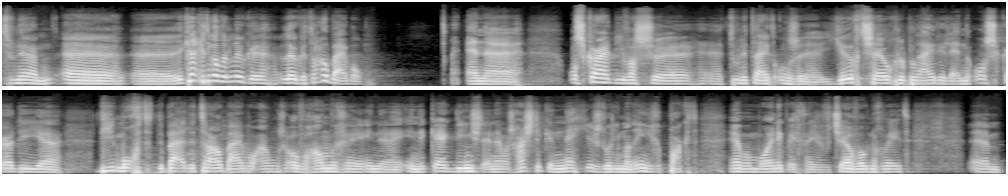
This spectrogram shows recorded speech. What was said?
Toen, ik kreeg natuurlijk altijd een leuke, leuke trouwbijbel. En Oscar, die was uh, toen de tijd onze jeugdzeilgroepleider. En Oscar, die, uh, die mocht de, de, trouwbijbel aan ons overhandigen in, uh, in de kerkdienst. En hij was hartstikke netjes door iemand ingepakt. Helemaal mooi. En ik weet geen eens of het zelf ook nog weet. Um,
